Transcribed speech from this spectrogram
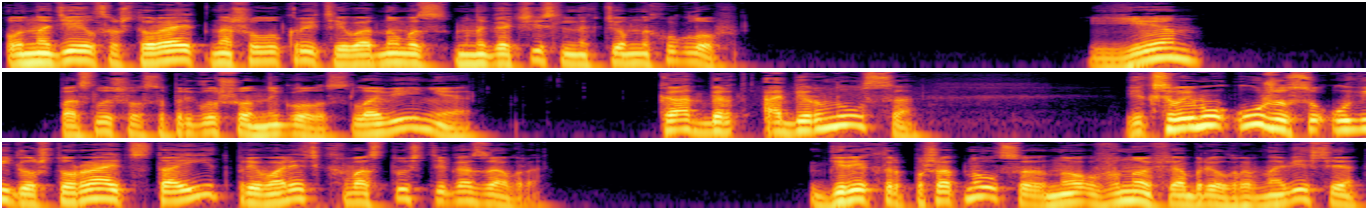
Он надеялся, что Райт нашел укрытие в одном из многочисленных темных углов. «Йен?» — послышался приглушенный голос. «Лавиния?» Кадберт обернулся и к своему ужасу увидел, что Райт стоит, привалясь к хвосту стегозавра. Директор пошатнулся, но вновь обрел равновесие.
